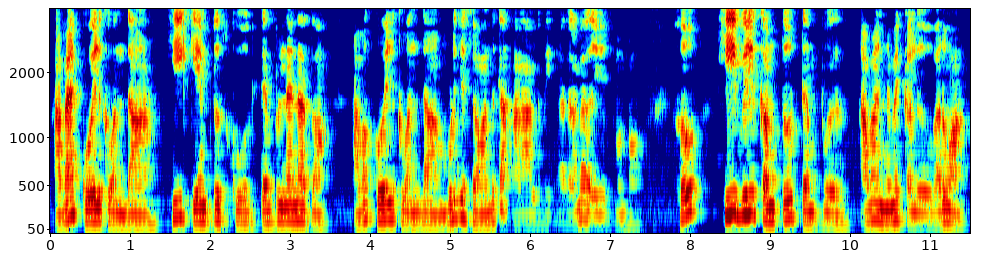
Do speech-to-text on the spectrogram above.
அவன் கோயிலுக்கு வந்தான். ஹீ கேம் டு ஸ்கூல் டெம்பிள்னா என்ன அர்த்தம்? அவன் கோயிலுக்கு வந்தான். முடிஞ்ச அவன் வந்துட்டான். ஆனால் ஆல்ரெடி அதனால அதை யூஸ் பண்ணுறோம் so he will come to temple அவன் இனிமேல் கல் வருவான்.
